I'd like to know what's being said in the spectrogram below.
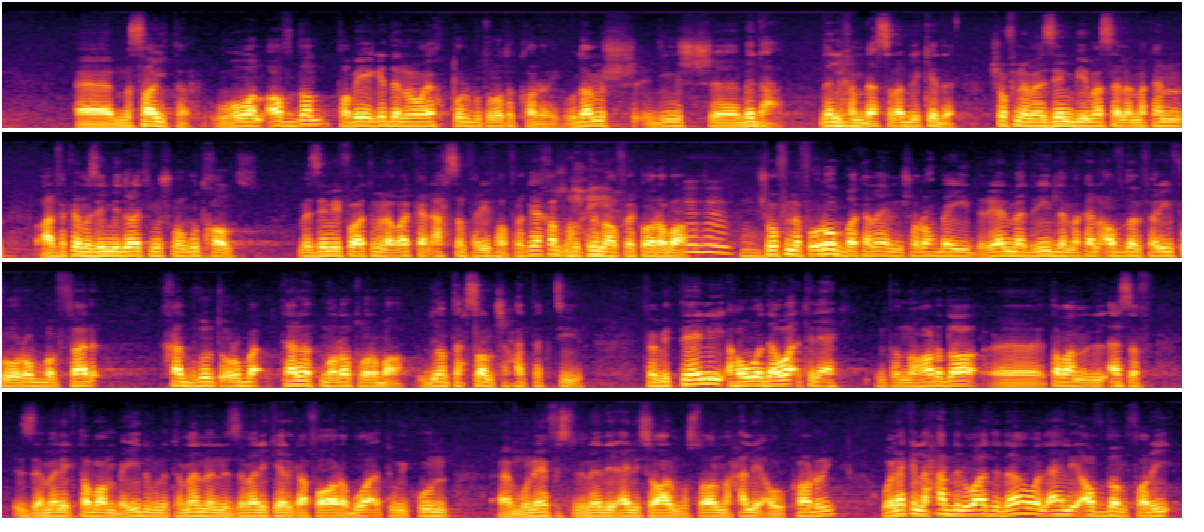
آه مسيطر وهو الأفضل طبيعي جدا إن هو ياخد كل البطولات القارية. وده مش دي مش بدعة ده اللي كان بيحصل قبل كده. شفنا مازيمبي مثلا لما كان على فكرة مازيمبي دلوقتي مش موجود خالص. مازيمبي في وقت من الأوقات كان أحسن فريق في أفريقيا خد بطولتين أفريقيا ورا بعض. شفنا في أوروبا كمان مش هنروح بعيد ريال مدريد لما كان أفضل فريق في أوروبا بفرق خد بطولة أوروبا ثلاث مرات ورا بعض. ودي ما بتحصلش حتى كتير. فبالتالي هو ده وقت الأهلي. أنت النهارده طبعا للأسف الزمالك طبعا بعيد وبنتمنى إن الزمالك يرجع في أقرب وقت ويكون منافس للنادي الأهلي سواء على المستوى المحلي أو القاري ولكن لحد الوقت ده هو الأهلي أفضل فريق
